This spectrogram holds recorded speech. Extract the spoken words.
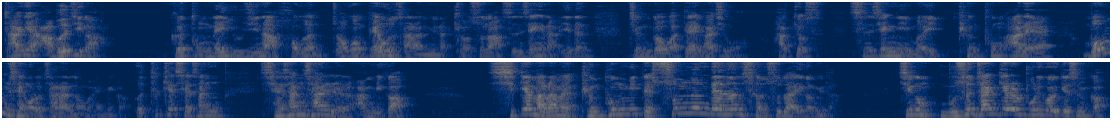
자기 아버지가 그 동네 유지나 혹은 조금 배운 사람이나 교수나 선생이나 이런 정도가 돼가지고 학교 스- 선생님의 평풍 아래 몸생으로 자란 놈 아닙니까? 어떻게 세상 세상살이를 압니까? 쉽게 말하면 평풍 밑에 숨는 데는 선수다 이겁니다. 지금 무슨 장기를 부리고 있겠습니까?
